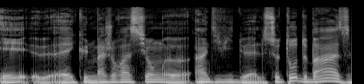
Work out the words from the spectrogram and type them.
et avec une majoration individuelle. Ce taux de base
